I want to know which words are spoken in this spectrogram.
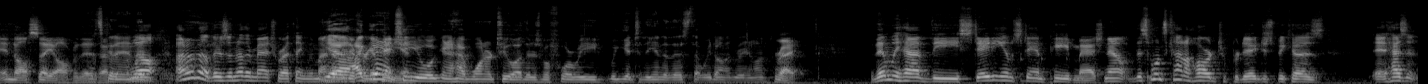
end all say all for this. That's end well, it. I don't know. There's another match where I think we might Yeah, have a I guarantee opinion. you we're going to have one or two others before we, we get to the end of this that we don't agree on. Right. Then we have the Stadium Stampede match. Now, this one's kind of hard to predict just because it hasn't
